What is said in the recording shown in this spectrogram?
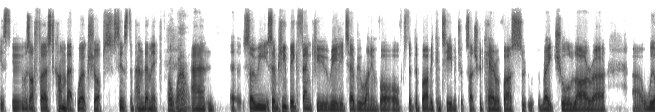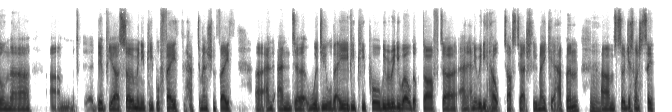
it's it was our first comeback workshops since the pandemic. Oh wow! And uh, so we so a big thank you really to everyone involved. The, the Barbican team took such good care of us. Rachel, Lara, uh, Wilna, um, Divya, so many people. Faith, have to mention Faith. Uh, and and uh, Woody, all the AV people, we were really well looked after, and, and it really helped us to actually make it happen. Mm. Um, so just wanted to say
